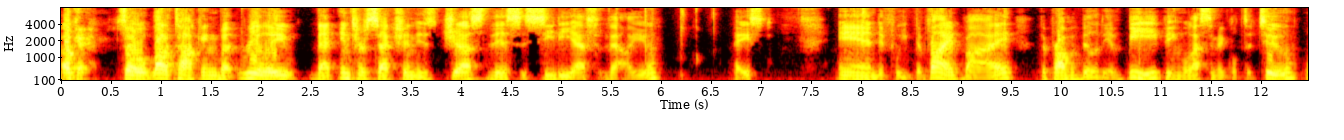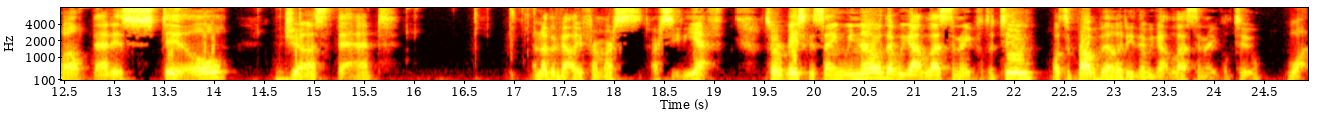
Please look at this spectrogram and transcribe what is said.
Okay, so a lot of talking, but really that intersection is just this CDF value. Paste. And if we divide by the probability of B being less than or equal to 2, well, that is still just that another value from our, our CDF. So we're basically saying we know that we got less than or equal to 2. What's the probability that we got less than or equal to 1?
